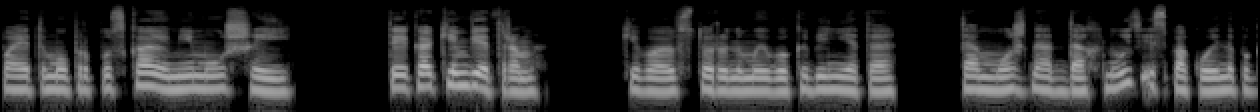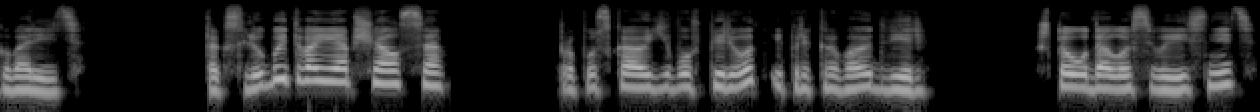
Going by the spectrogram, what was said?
поэтому пропускаю мимо ушей. «Ты каким ветром?» Киваю в сторону моего кабинета. Там можно отдохнуть и спокойно поговорить. «Так с Любой твоей общался?» Пропускаю его вперед и прикрываю дверь. Что удалось выяснить?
